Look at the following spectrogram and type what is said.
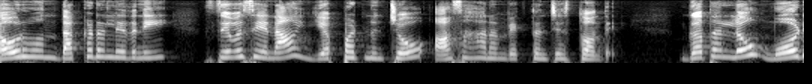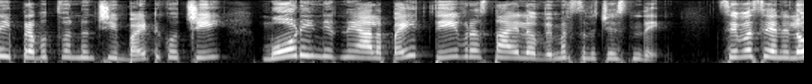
గౌరవం దక్కడం లేదని శివసేన ఎప్పటినుంచో అసహనం వ్యక్తం చేస్తోంది. గతంలో మోడీ ప్రభుత్వం నుంచి బయటకొచ్చి మోడీ నిర్ణయాలపై తీవ్ర స్థాయిలో విమర్శలు చేసింది. శివసేనలో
